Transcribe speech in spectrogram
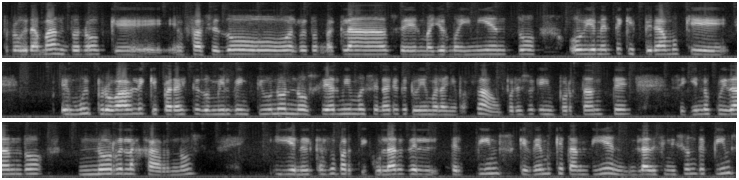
programándonos que en fase 2, el retorno a clase, el mayor movimiento, obviamente que esperamos que es muy probable que para este 2021 no sea el mismo escenario que tuvimos el año pasado. Por eso que es importante seguirnos cuidando, no relajarnos. Y en el caso particular del, PIMS, que vemos que también la definición de PIMS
